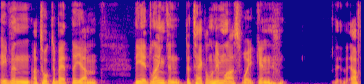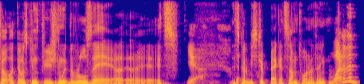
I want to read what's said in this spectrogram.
even I talked about the um the Ed Langdon the tackle on him last week, and I felt like there was confusion with the rules there. Uh, uh, it's yeah. It's got to be stripped back at some point, I think. One of the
